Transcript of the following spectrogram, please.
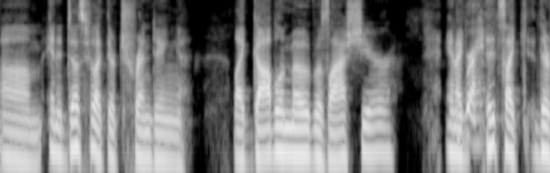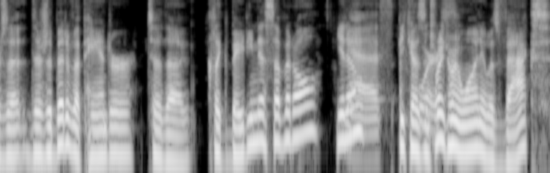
um, and it does feel like they're trending. Like Goblin Mode was last year, and I, Right. it's like there's a there's a bit of a pander to the clickbaitiness of it all, you know, Yes, because in 2021 it was Vax,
